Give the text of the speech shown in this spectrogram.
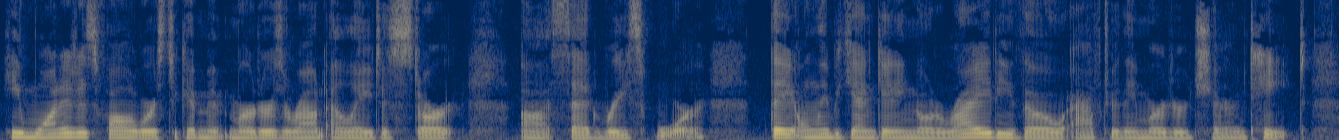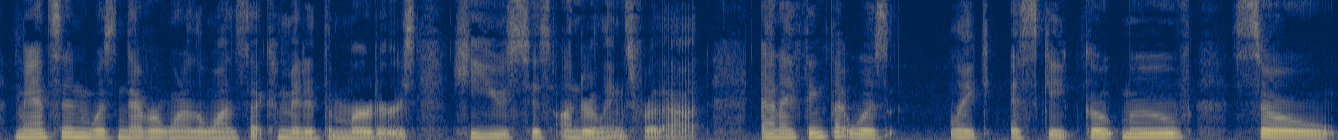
He wanted his followers to commit murders around LA to start uh, said race war. They only began gaining notoriety, though, after they murdered Sharon Tate. Manson was never one of the ones that committed the murders, he used his underlings for that. And I think that was like a scapegoat move. So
